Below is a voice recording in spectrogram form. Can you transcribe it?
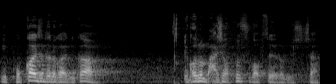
이 볶까지 들어가니까 이거는 맛이 없을 수가 없어요 여러분 진짜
